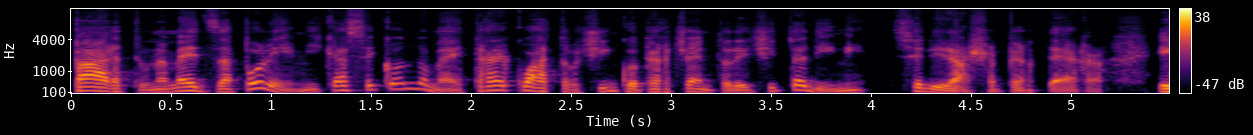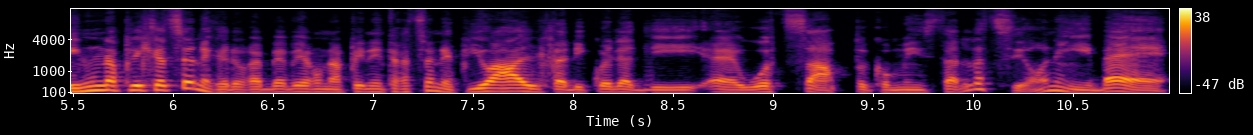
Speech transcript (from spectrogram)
parte una mezza polemica, secondo me 3, 4, 5% dei cittadini se li lascia per terra. E in un'applicazione che dovrebbe avere una penetrazione più alta di quella di eh, WhatsApp come installazioni, beh,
